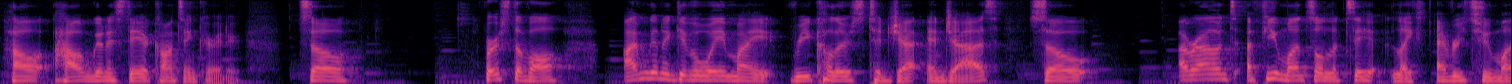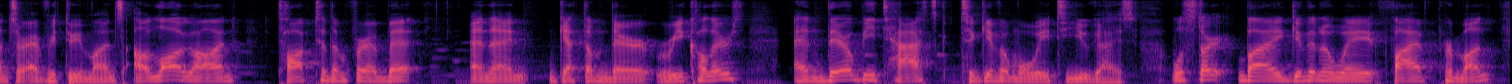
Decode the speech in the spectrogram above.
how how i'm gonna stay a content creator so first of all i'm gonna give away my recolors to jet and jazz so around a few months so let's say like every two months or every three months i'll log on talk to them for a bit and then get them their recolors and they'll be tasked to give them away to you guys. We'll start by giving away five per month.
